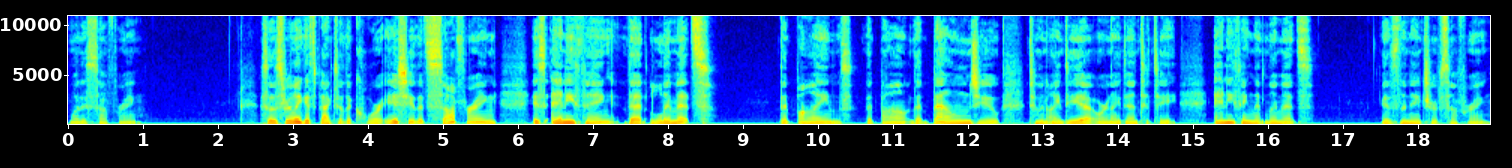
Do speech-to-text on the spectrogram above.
what is suffering. So this really gets back to the core issue that suffering is anything that limits, that binds, that bound, that bounds you to an idea or an identity. Anything that limits is the nature of suffering.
